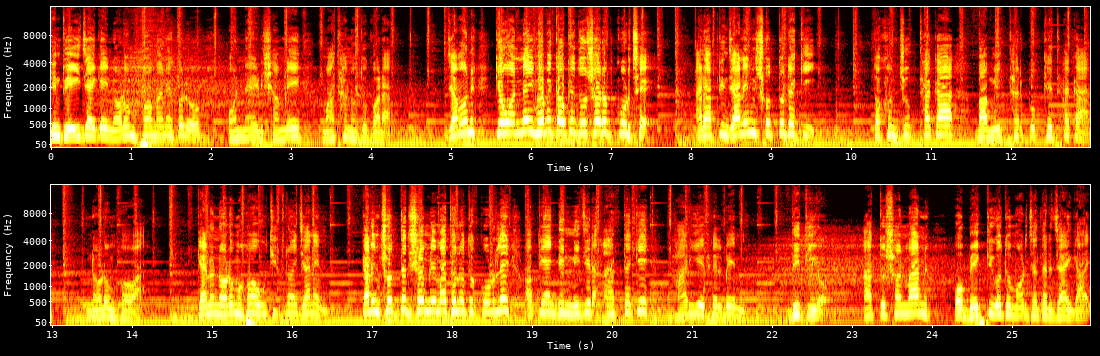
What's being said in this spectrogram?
কিন্তু এই জায়গায় নরম হওয়া মানে হলো অন্যায়ের সামনে মাথা নত করা। যেমন কেউ অন্যায়ভাবে কাউকে দোষারোপ করছে, আর আপনি জানেন সত্যটা কি? তখন চুপ থাকা বা মিথ্যার পক্ষে থাকা নরম হওয়া। কেন নরম হওয়া উচিত নয় জানেন? কারণ সত্যের সামনে মাথা নত করলে আপনি একদিন নিজের আত্মাকে হারিয়ে ফেলবেন। দ্বিতীয়, আত্মসম্মান ও ব্যক্তিগত মর্যাদার জায়গায়।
